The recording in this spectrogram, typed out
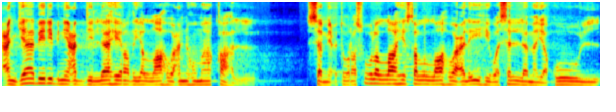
عن جابر بن عبد الله رضي الله عنهما قال سمعت رسول الله صلى الله عليه وسلم يقول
